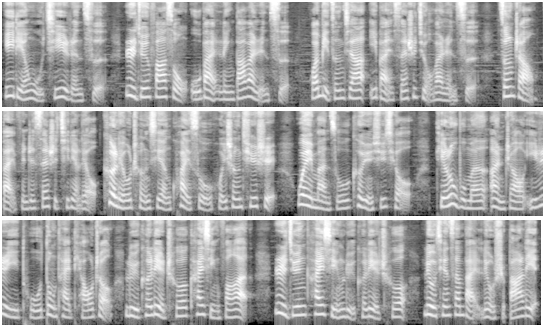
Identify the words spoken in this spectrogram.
一点五七亿人次，日均发送五百零八万人次，环比增加一百三十九万人次。增长百分之三十七点六，客流呈现快速回升趋势。为满足客运需求，铁路部门按照一日一图动态调整旅客列车开行方案，日均开行旅客列车六千三百六十八列。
